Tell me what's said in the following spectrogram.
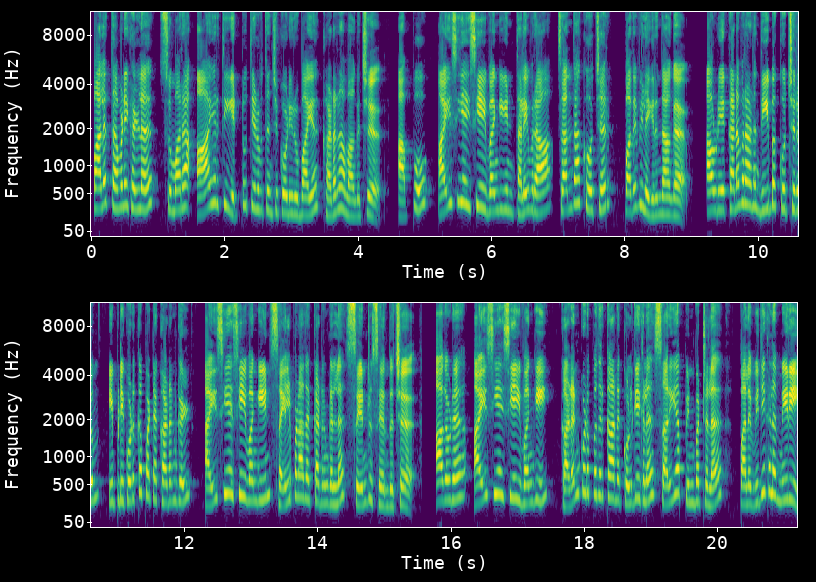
பல தவணைகள்ல சுமாரா ஆயிரத்தி எட்நூத்தி எழுபத்தஞ்சு கோடி ரூபாய கடனா வாங்குச்சு. அப்போ ஐசிஐசிஐ வங்கியின் தலைவரா சந்தா கோச்சர் பதவியில இருந்தாங்க. அவருடைய கணவரான தீபக் கோச்சரும் இப்படி கொடுக்கப்பட்ட கடன்கள் ஐசிஐசிஐ வங்கியின் செயல்படாத கடன்கள்ல சென்று சேர்ந்துச்சு. அதோட ஐசிஐசிஐ வங்கி கடன் கொடுப்பதற்கான கொள்கைகளை சரியா பின்பற்றல. பல விதிகளை மீறி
